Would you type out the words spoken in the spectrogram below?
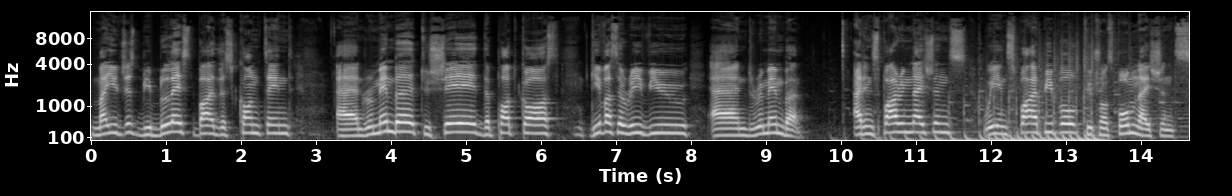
May you just be blessed by this content and remember to share the podcast, give us a review, and remember, at Inspiring Nations, we inspire people to transform nations.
